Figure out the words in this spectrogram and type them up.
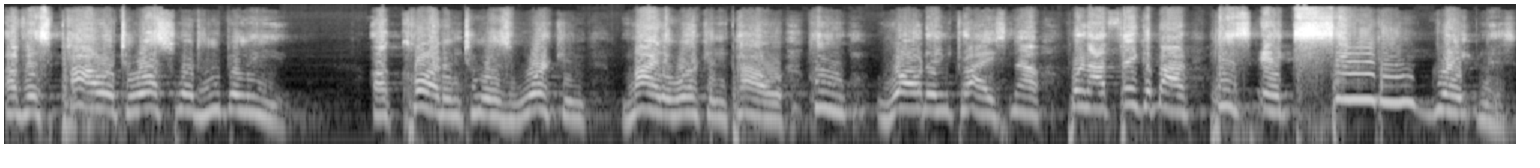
of his power to us what who believe, according to his working, mighty working power, who wrought in Christ. Now, when I think about his exceeding greatness,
